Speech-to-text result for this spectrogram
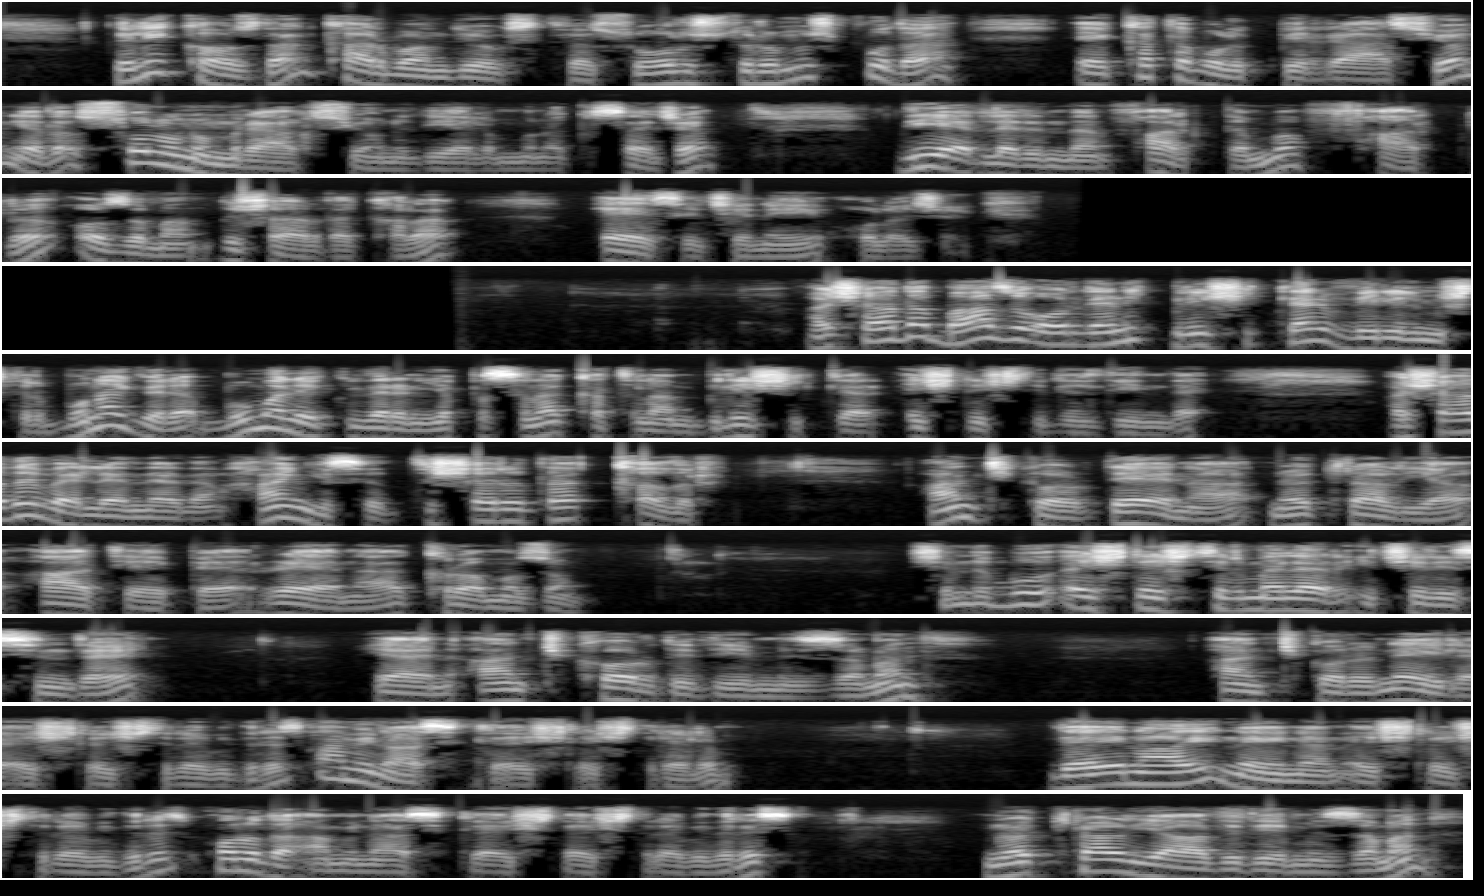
Glikozdan karbondioksit ve su oluşturulmuş. Bu da e, katabolik bir reaksiyon ya da solunum reaksiyonu diyelim buna kısaca. Diğerlerinden farklı mı? Farklı. O zaman dışarıda kalan E seçeneği olacak. Aşağıda bazı organik bileşikler verilmiştir. Buna göre bu moleküllerin yapısına katılan bileşikler eşleştirildiğinde aşağıda verilenlerden hangisi dışarıda kalır? Antikor, DNA, nötral yağ, ATP, RNA, kromozom. Şimdi bu eşleştirmeler içerisinde yani antikor dediğimiz zaman antikoru ne ile eşleştirebiliriz? Amino asitle eşleştirelim. DNA'yı neyle eşleştirebiliriz? Onu da amino asitle eşleştirebiliriz. Nötral yağ dediğimiz zaman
